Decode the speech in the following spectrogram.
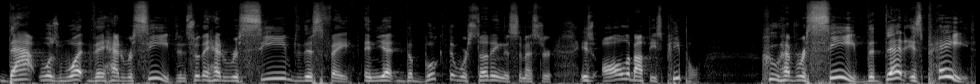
That was what they had received. And so they had received this faith. And yet the book that we're studying this semester is all about these people who have received the debt is paid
